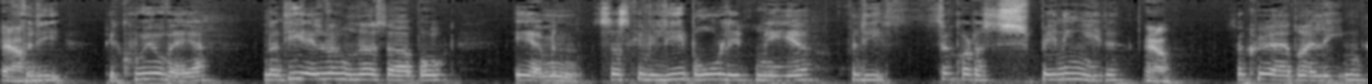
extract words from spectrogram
Ja. Fordi det kunne jo være, når de 1100 så er brugt, jamen, så skal vi lige bruge lidt mere, fordi så går der spænding i det. Ja. Så kører adrenalinen.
